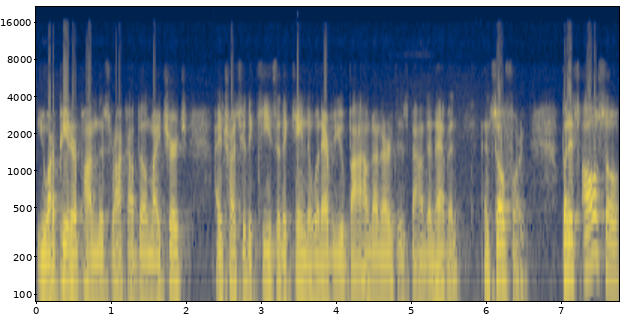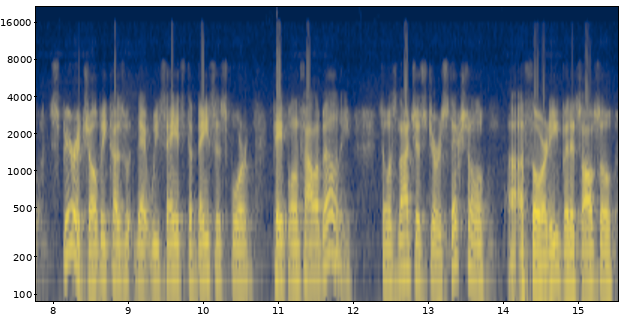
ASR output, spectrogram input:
you are Peter upon this rock I'll build my church. I trust you the keys of the kingdom. Whatever you bound on earth is bound in heaven and so forth. But it's also spiritual because that we say it's the basis for papal infallibility. So it's not just jurisdictional uh, authority but it's also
